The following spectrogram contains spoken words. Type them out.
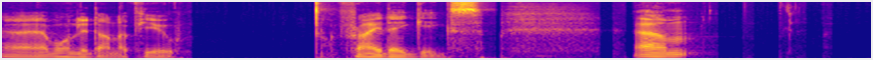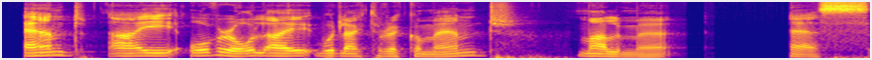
Uh, I've only done a few Friday gigs. Um, and I overall I would like to recommend Malmö as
